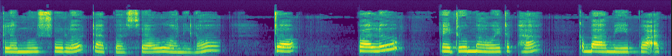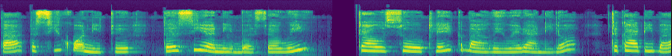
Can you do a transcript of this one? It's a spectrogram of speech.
ဂလမှုရှုလတပဆဲဝနီလောတော့ပါလအဒိုမဝဲတဖာကဘာမီပါအတာတစီခွနီတူဒစီယနီဘဆဝီတောက်ဆုကလေးကဘာဝေဝဲတာနီလောတကတိပါ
